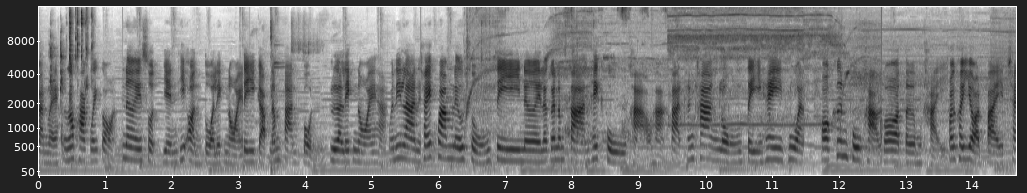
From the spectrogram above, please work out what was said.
กันไว้แล้วก็พักไว้ก่อน เนยสดเย็นที่อ่อนตัวเล็กน้อย ตีกับน้ำตาลป่น เกลือเล็กน้อยค่ะวานิลลาใช้ความเร็วสูงตีเนยแล้วก็น้ำตาลให้ฟูขาวค่ะปาดข้างๆ ลงตีให้ทั่ว พอขึ้นฟูขาวก็เติมไข่ ค่อยๆ หยอดไป ใช้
